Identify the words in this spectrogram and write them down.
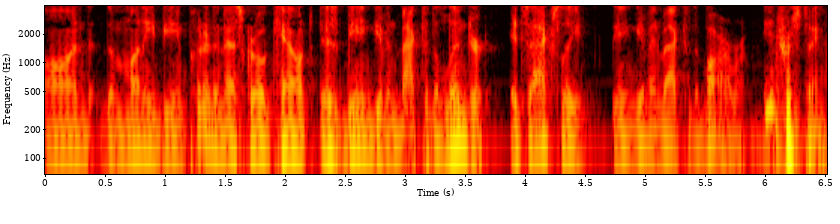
on the money being put in an escrow account is being given back to the lender. It's actually being given back to the borrower. Interesting.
